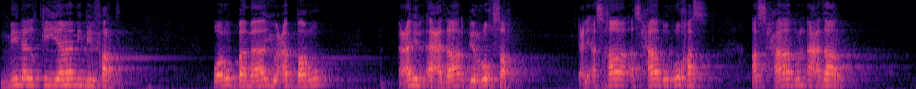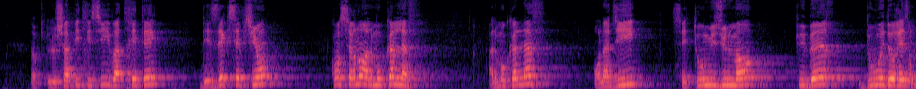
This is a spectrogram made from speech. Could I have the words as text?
من القيام بالفرض وربما يعبر عن الأعذار بالرخصة يعني أصحاب الرخص أصحاب الأعذار Donc le chapitre ici va traiter des exceptions concernant Al-Mukallaf. Al-Mukallaf, on a dit, c'est tout musulman pubère doué de raison.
